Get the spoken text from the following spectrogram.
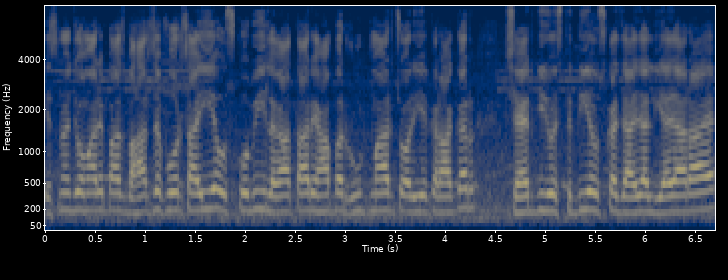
इसमें जो हमारे पास बाहर से फोर्स आई है, उसको भी लगातार यहाँ पर रूट मार्च और ये कराकर शहर की जो स्थिति है, उसका जायज़ा लिया जा रहा है।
